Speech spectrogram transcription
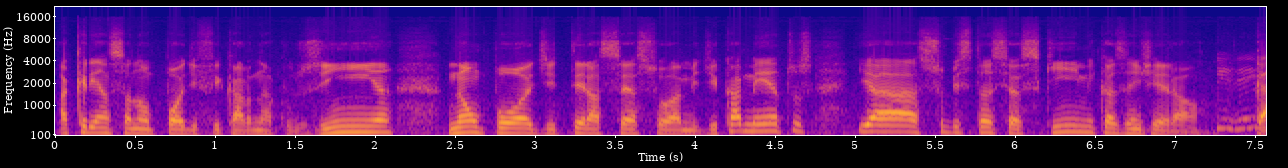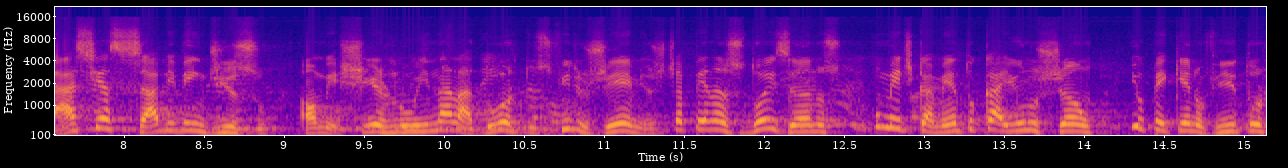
a criança não pode ficar na cozinha, não pode ter acesso a medicamentos e a substâncias químicas em geral. Cássia sabe bem disso. Ao mexer no inalador dos filhos gêmeos de apenas dois anos, o medicamento caiu no chão e o pequeno Vitor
